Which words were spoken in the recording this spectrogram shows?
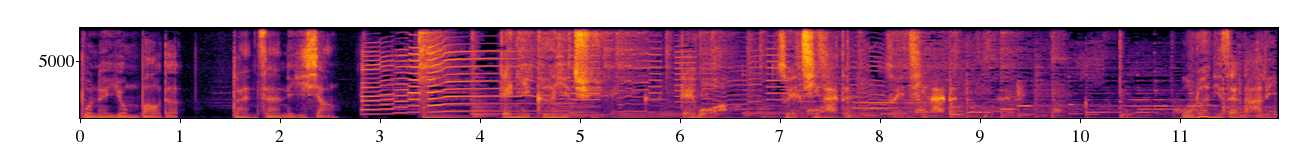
不能拥抱的短暂理想。给你歌一曲，给我最亲爱的你，最亲爱的你。无论你在哪里，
